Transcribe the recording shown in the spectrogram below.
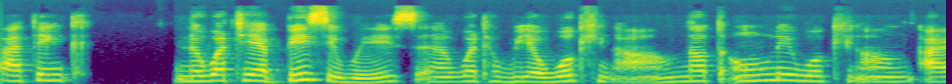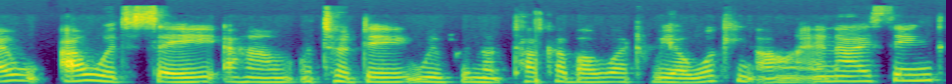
I think you know what they are busy with and what we are working on. Not only working on, I I would say um, today we're going to talk about what we are working on, and I think.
